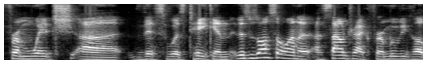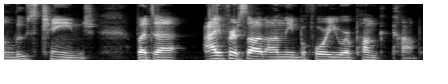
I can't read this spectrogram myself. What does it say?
from which uh, this was taken. This was also on a, a, soundtrack for a movie called Loose Change, but uh, I first saw it on the Before You Were Punk comp.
